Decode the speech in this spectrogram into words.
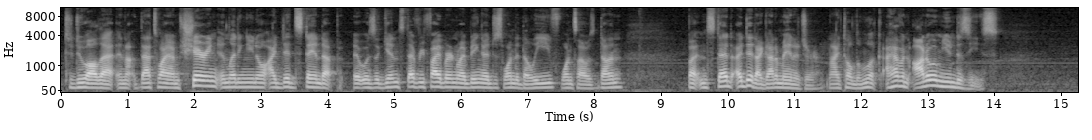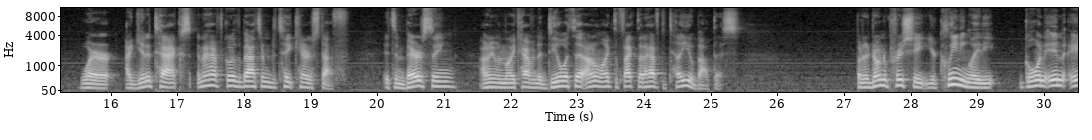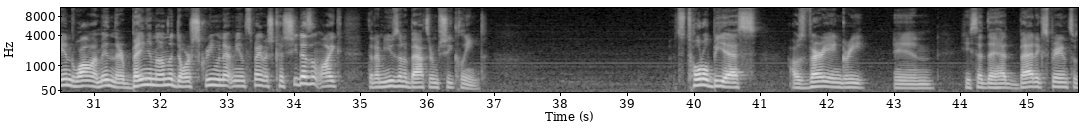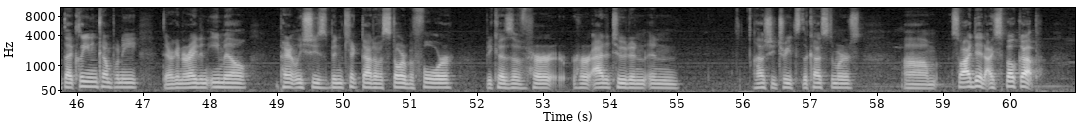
to do all that. And that's why I'm sharing and letting you know I did stand up. It was against every fiber in my being. I just wanted to leave once I was done. But instead, I did. I got a manager. And I told them, look, I have an autoimmune disease where I get a attacks and I have to go to the bathroom to take care of stuff. It's embarrassing. I don't even like having to deal with it. I don't like the fact that I have to tell you about this. But I don't appreciate your cleaning lady going in and while I'm in there, banging on the door, screaming at me in Spanish because she doesn't like that I'm using a bathroom she cleaned. It's total BS. I was very angry, and he said they had bad experience with that cleaning company. They were going to write an email. Apparently, she's been kicked out of a store before because of her her attitude and, and how she treats the customers. Um, so I did. I spoke up.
